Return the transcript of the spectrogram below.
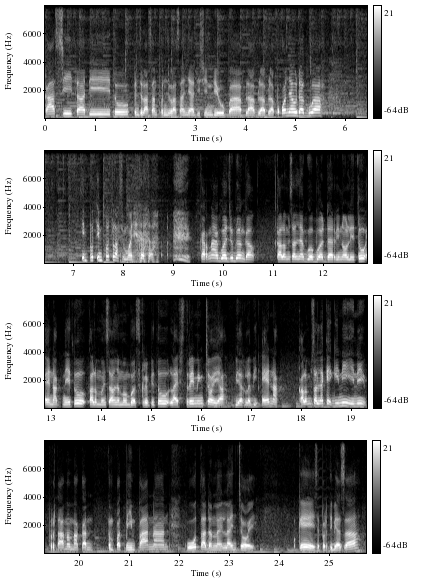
kasih tadi itu penjelasan-penjelasannya. Di sini diubah bla bla bla. Pokoknya udah gua input-input lah semuanya. Karena gua juga nggak kalau misalnya gue buat dari nol itu enaknya itu kalau misalnya membuat script itu live streaming coy ya biar lebih enak. Kalau misalnya kayak gini ini pertama makan tempat penyimpanan kuota dan lain-lain coy. Oke seperti biasa.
